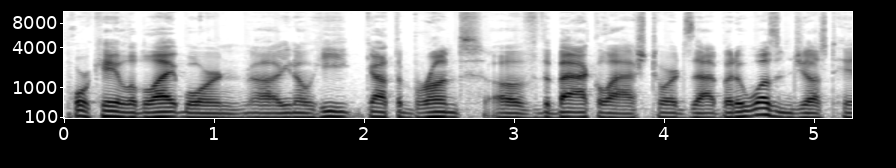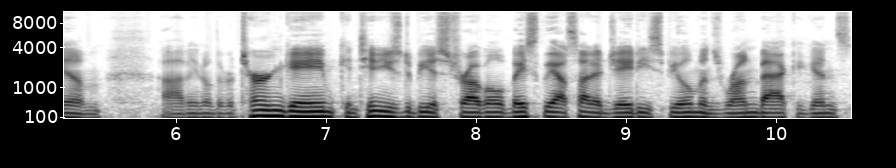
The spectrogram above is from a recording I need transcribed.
Poor Caleb Lightbourn, uh, you know, he got the brunt of the backlash towards that, but it wasn't just him. Uh, you know, the return game continues to be a struggle. Basically, outside of J.D. Spielman's run back against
